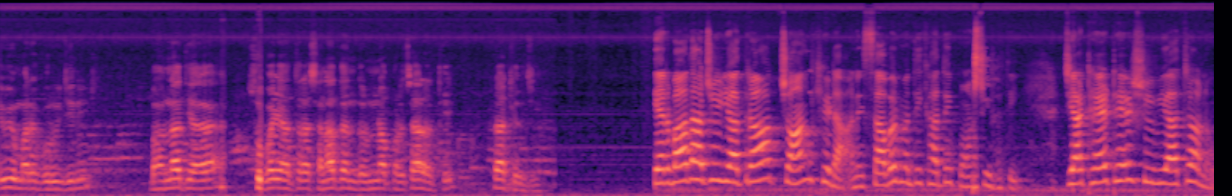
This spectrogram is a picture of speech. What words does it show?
એવી અમારા ગુરુજીની ભાવના ત્યાં શોભાયાત્રા સનાતન ધર્મના પ્રચાર અર્થે રાખેલ છે. ત્યારબાદ આજે યાત્રા ચાંદખેડા અને સાબરમતી ખાતે પહોંચી હતી, જ્યાં ઠેર ઠેર શિવયાત્રાનું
